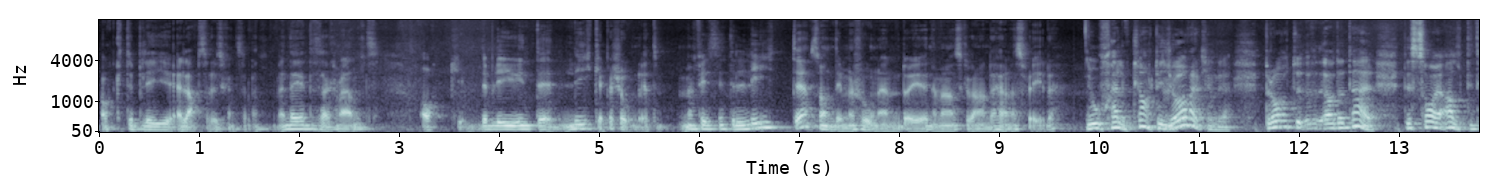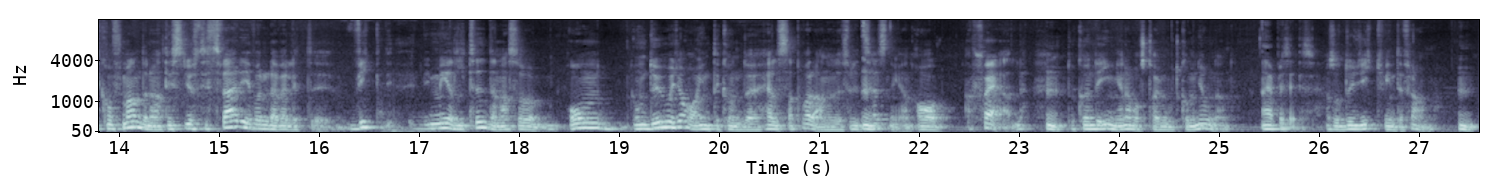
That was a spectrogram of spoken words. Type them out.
Och det blir, eller absolut ska sakrament, inte men det är inte sakrament. Och det blir ju inte lika personligt. Men finns det inte lite en sån dimension ändå i när man önskar varandra Herrens frid? Jo, självklart, det gör verkligen det. Bra att du, ja det där, det sa jag alltid till konfirmanderna att just i Sverige var det där väldigt eh, viktigt. I medeltiden, alltså om, om du och jag inte kunde hälsa på varandra under fridshälsningen av skäl, Mm. då kunde ingen av oss ta emot kommunionen. Nej, precis. Alltså då gick vi inte fram. Mm.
